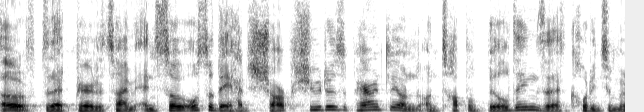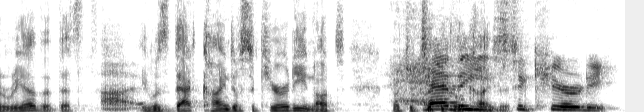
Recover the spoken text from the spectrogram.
Oh, for that period of time, and so also they had sharpshooters apparently on, on top of buildings. According to Maria, that that's Uh, it was that kind of security, not not your typical Heavy kind of. security,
